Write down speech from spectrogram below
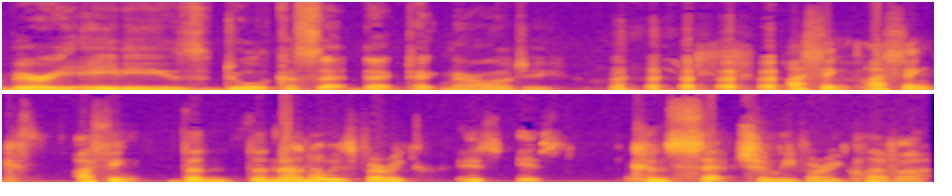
Very 80s dual cassette deck technology. I think I think I think the the Nano is very it's it's conceptually very clever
